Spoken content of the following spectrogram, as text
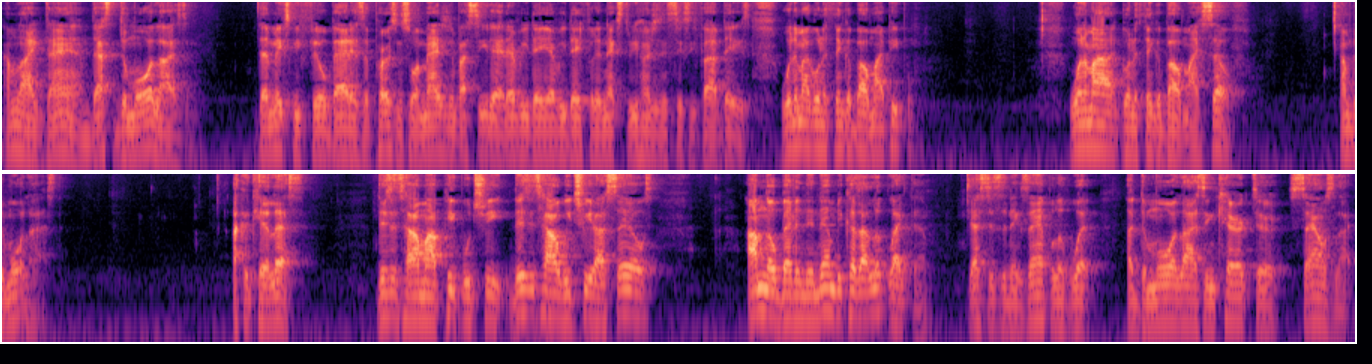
I'm like, damn, that's demoralizing. That makes me feel bad as a person. So imagine if I see that every day, every day for the next 365 days. What am I going to think about my people? What am I going to think about myself? I'm demoralized. I could care less. This is how my people treat, this is how we treat ourselves. I'm no better than them because I look like them. That's just an example of what a demoralizing character sounds like.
